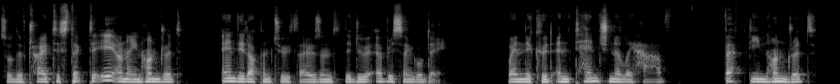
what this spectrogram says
So they've tried to stick to 8 or 900, ended up in 2000. They do it every single day. When they could intentionally have 1500,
